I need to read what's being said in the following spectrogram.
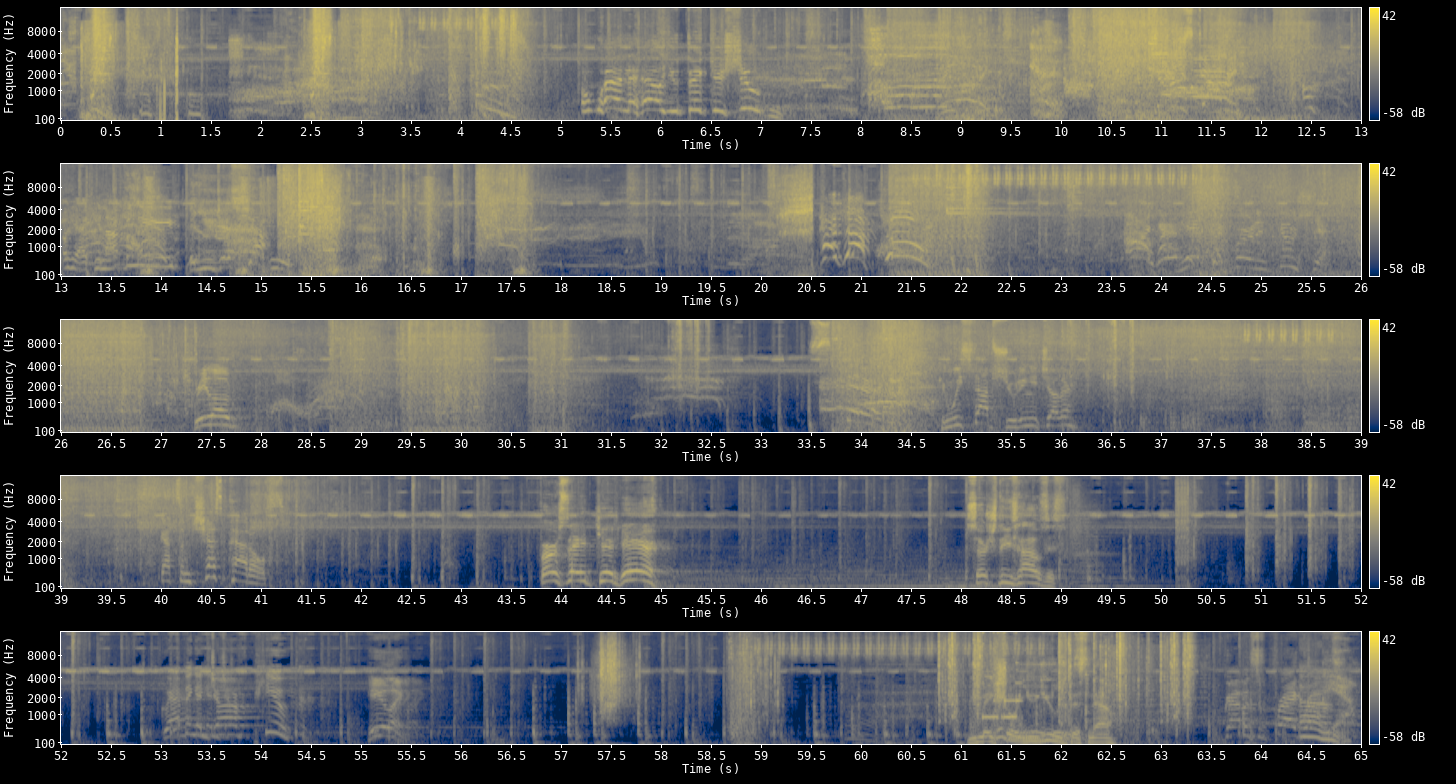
Where in the hell you think you're shooting? Okay, I cannot believe that you just shot me. Heads up! Boom! I got hit by burning goose shit. Reload! Can we stop shooting each other? Got some chest paddles. First aid kit here. Search these houses. Grabbing a jar of puke. Healing. You make sure you use this now. Grabbing some frag Oh, yeah.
